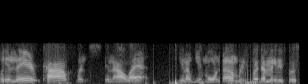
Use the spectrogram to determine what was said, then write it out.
win their conference and all that. You know, get more numbers. But I mean, it's just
